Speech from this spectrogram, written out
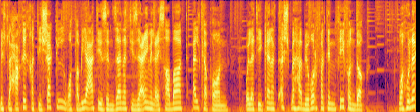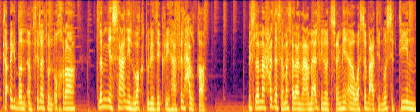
مثل حقيقة شكل وطبيعة زنزانة زعيم العصابات الكابون والتي كانت أشبه بغرفة في فندق وهناك أيضا أمثلة أخرى لم يسعني الوقت لذكرها في الحلقة. مثل ما حدث مثلا عام 1967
